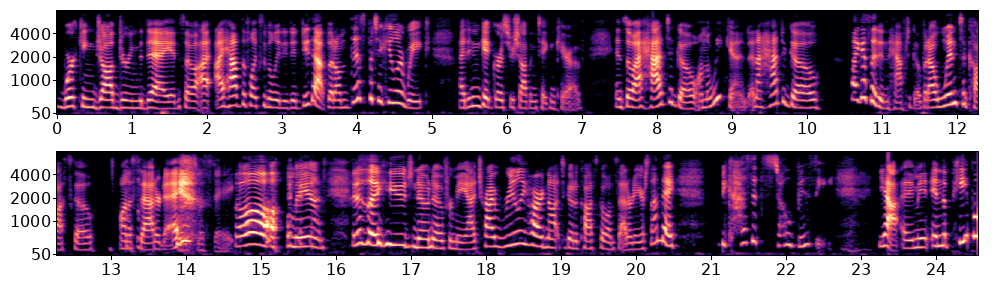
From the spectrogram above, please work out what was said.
working job during the day, and so I, I have the flexibility to do that. But on this particular week, I didn't get grocery shopping taken care of, and so I had to go on the weekend, and I had to go I guess I didn't have to go, but I went to Costco on a Saturday. mistake. oh man, it is a huge no-no for me. I try really hard not to go to Costco on Saturday or Sunday because it's so busy. Yeah, I mean, and the people,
